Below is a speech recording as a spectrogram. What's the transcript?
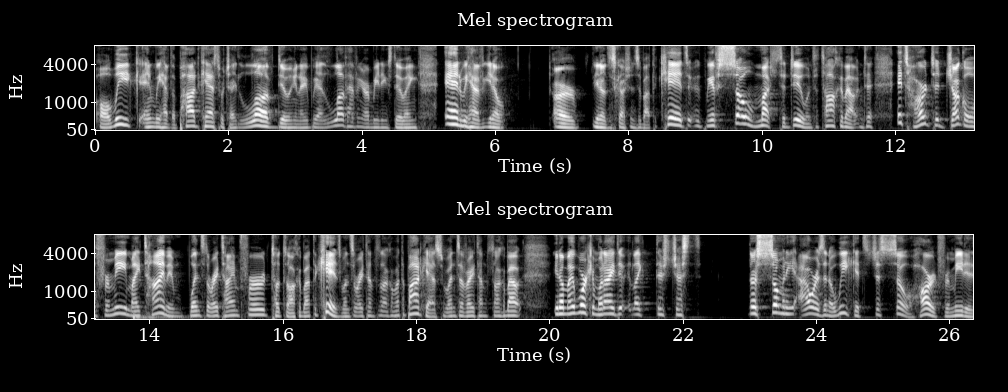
all week, and we have the podcast, which I love doing, and I, I love having our meetings doing, and we have you know our you know discussions about the kids. We have so much to do and to talk about, and to it's hard to juggle for me my time and when's the right time for to talk about the kids, when's the right time to talk about the podcast, when's the right time to talk about you know my work and what I do. Like, there's just there's so many hours in a week. It's just so hard for me to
